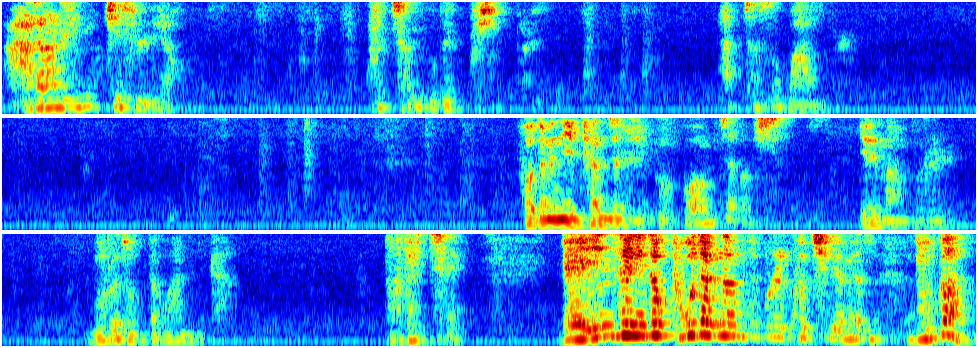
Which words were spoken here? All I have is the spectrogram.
알아낸 기술력 9,990불 합쳐서 만불 포드는 이 편지를 읽고 꼼짝없이 1만 불을 물어줬다고 합니다. 도대체 내 인생에서 고장난 부분을 고치려면 누가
